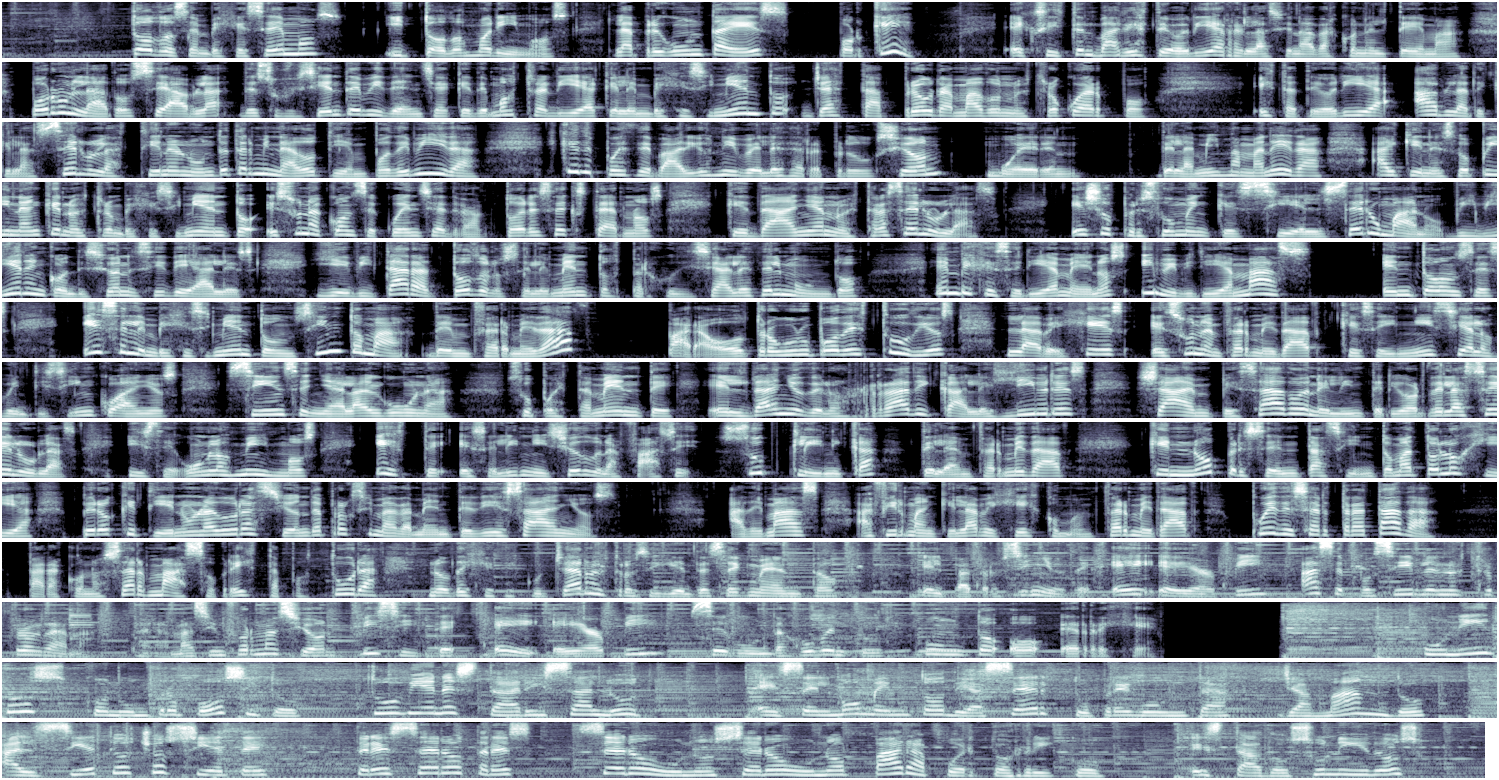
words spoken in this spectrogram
Todos envejecemos y todos morimos. La pregunta es, ¿por qué? Existen varias teorías relacionadas con el tema. Por un lado, se habla de suficiente evidencia que demostraría que el envejecimiento ya está programado en nuestro cuerpo. Esta teoría habla de que las células tienen un determinado tiempo de vida y que después de varios niveles de reproducción mueren. De la misma manera, hay quienes opinan que nuestro envejecimiento es una consecuencia de factores externos que dañan nuestras células. Ellos presumen que si el ser humano viviera en condiciones ideales y evitara todos los elementos perjudiciales del mundo, envejecería menos y viviría más. Entonces, ¿es el envejecimiento un síntoma de enfermedad? Para otro grupo de estudios, la vejez es una enfermedad que se inicia a los 25 años sin señal alguna. Supuestamente, el daño de los radicales libres ya ha empezado en el interior de las células y según los mismos, este es el inicio de una fase subclínica de la enfermedad que no presenta sintomatología, pero que tiene una duración de aproximadamente 10 años. Además, afirman que la vejez como enfermedad puede ser tratada. Para conocer más sobre esta postura, no dejes de escuchar nuestro siguiente segmento. El patrocinio de AARP hace posible nuestro programa. Para más información, visite aarpsegundajuventud.org. Unidos con un propósito, tu bienestar y salud. Es el momento de hacer tu pregunta llamando al 787-303-0101 para Puerto Rico, Estados Unidos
